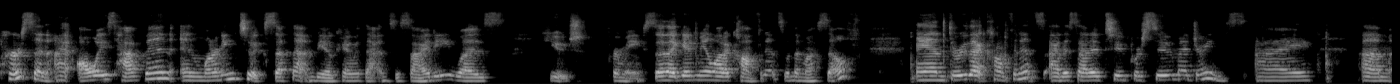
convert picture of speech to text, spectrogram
person. I always have been, and learning to accept that and be okay with that in society was huge for me. So that gave me a lot of confidence within myself and through that confidence, I decided to pursue my dreams. I um,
